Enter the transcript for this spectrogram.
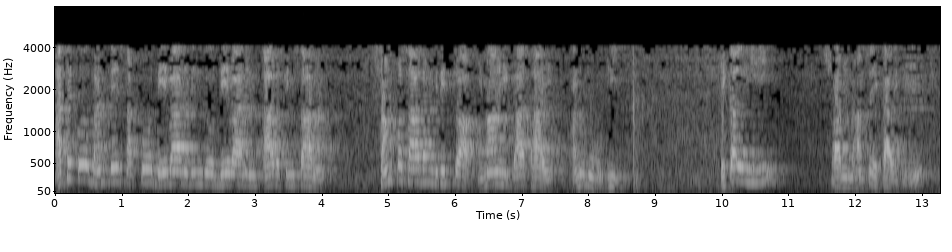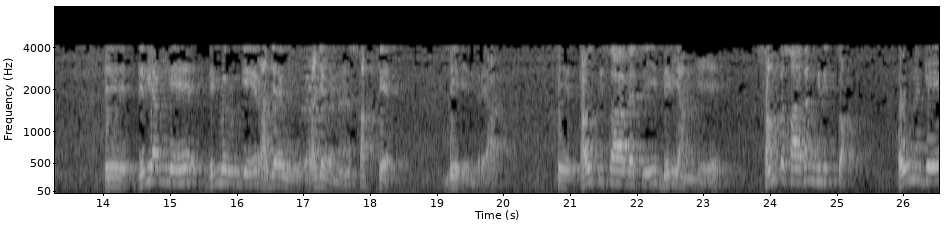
අතකෝ බන්තේ සක්කෝ දේවාන බින්දෝ දේවානං තාවතිංසාම සම්පසාදං විදිත්වා ඉමාහි ගාථායි. අනුමෝදි එකල්හි ස්වාමීන් වහන්සේ එකල්හි ඒ දෙවියන්ගේ දෙවිවරුන්ගේ රජ වූ රජවන සත්‍ය දේවේන්ද්‍රයා ඒ තෞතිසා වැසි දෙවියන්ගේ සම්පසාදං විදිත්වා. ඔවුන්ගේ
